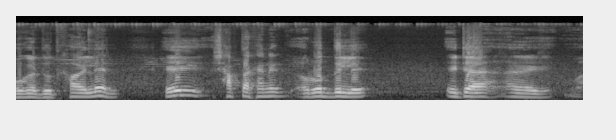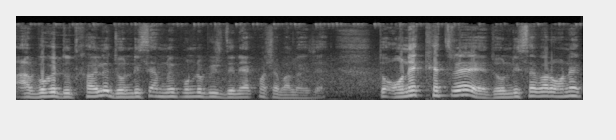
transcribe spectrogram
বুকের দুধ খাওয়াইলেন, এই সপ্তাহখানেক রোদ দিলে, এটা আর বুকের দুধ খাওয়াইলে জন্ডিস এমনি পনেরো বিশ দিনে এক মাসে ভালো হয়ে যায়। তো অনেক ক্ষেত্রে জন্ডিস আবার অনেক,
